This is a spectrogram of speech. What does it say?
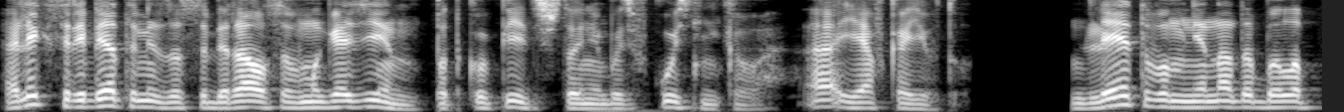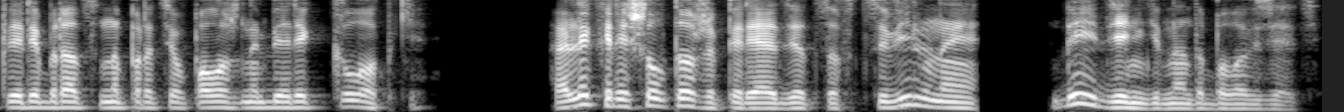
Олег с ребятами засобирался в магазин подкупить что-нибудь вкусненького, а я в каюту. Для этого мне надо было перебраться на противоположный берег к лодке. Олег решил тоже переодеться в цивильное, да и деньги надо было взять.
